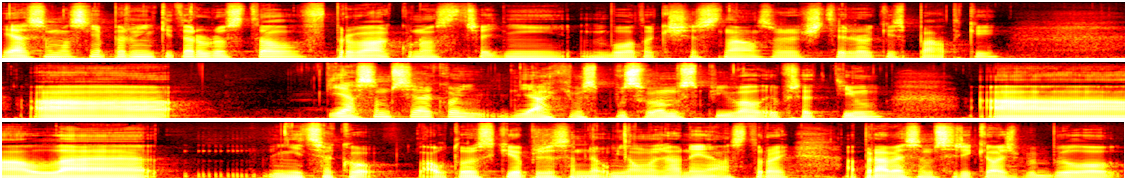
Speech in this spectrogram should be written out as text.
Já jsem vlastně první kytaru dostal v prváku na střední, bylo tak 16, takže 4 roky zpátky. A já jsem si jako nějakým způsobem zpíval i předtím, ale nic jako autorského, protože jsem neuměl žádný nástroj a právě jsem si říkal, že by bylo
